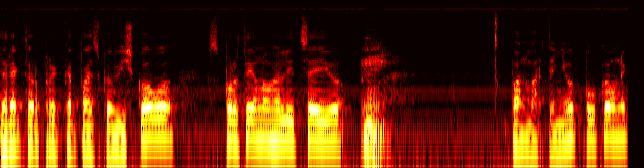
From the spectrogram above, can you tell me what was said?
директор Прикарпатського військового спортивного ліцею, пан Мартинюк, полковник,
